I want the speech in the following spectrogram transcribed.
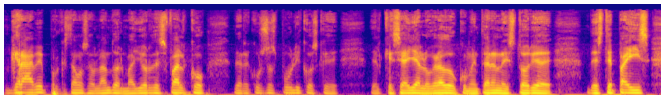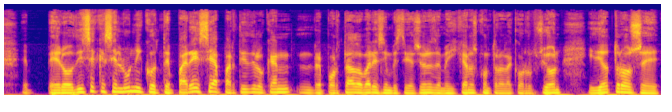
grave, porque estamos hablando del mayor desfalco de recursos públicos que del que se haya logrado documentar en la historia de, este país. Eh, pero dice que es el único, ¿te parece, a partir de lo que han reportado varias investigaciones de mexicanos contra la corrupción y de otros eh,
